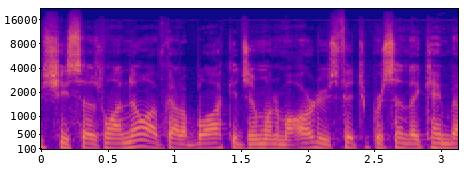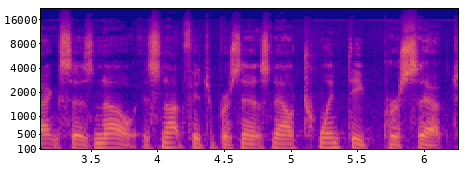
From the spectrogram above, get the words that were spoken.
she says, well, I know I've got a blockage in one of my arteries, 50%. They came back and says, no, it's not 50%. It's now 20%.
